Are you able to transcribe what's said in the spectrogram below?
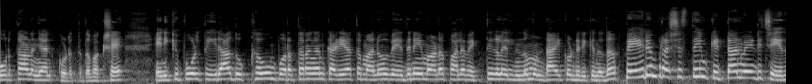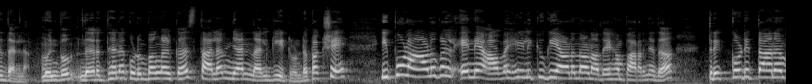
ഓർത്താണ് ഞാൻ കൊടുത്തത്. പക്ഷേ എനിക്കിപ്പോൾ തീരാ ദുഃഖവും പുറത്തിറങ്ങാൻ കഴിയാത്ത മനോവേദനയുമാണ് പല വ്യക്തികളിൽ നിന്നും ഉണ്ടായിക്കൊണ്ടിരിക്കുന്നത്. പേരും പ്രശസ്തിയും കിട്ടാൻ വേണ്ടി ചെയ്തതല്ല. മുൻപും നിർധന കുടുംബങ്ങൾക്ക് സ്ഥലം ഞാൻ നൽകിയിട്ടുണ്ട്. പക്ഷേ ഇപ്പോൾ ആളുകൾ എന്നെ അവഹേളിക്കുകയാണെന്നാണ് അദ്ദേഹം പറഞ്ഞത്. തൃക്കൊടിത്താനം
